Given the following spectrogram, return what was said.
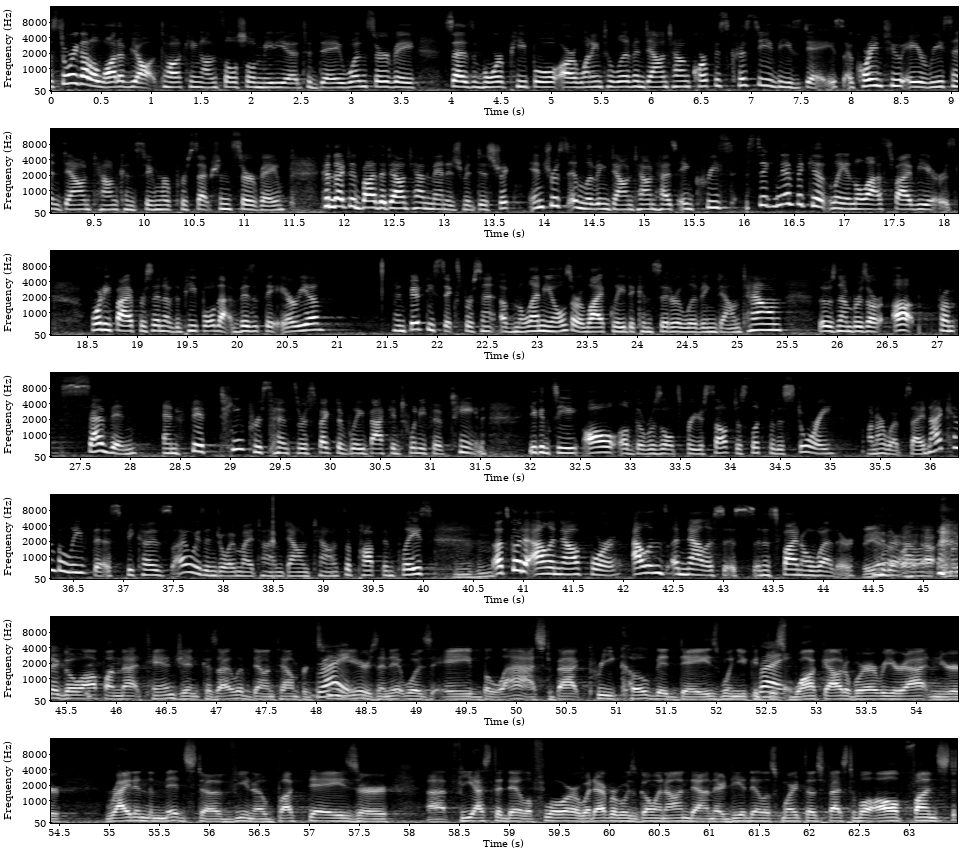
The story got a lot of y'all talking on social media today. One survey says more people are wanting to live in downtown Corpus Christi these days, according to a recent downtown consumer perception survey conducted by the Downtown Management District. Interest in living downtown has increased significantly in the last five years. 45% of the people that visit the area and 56% of millennials are likely to consider living downtown. Those numbers are up from 7 and 15% respectively back in 2015. You can see all of the results for yourself. Just look for the story on our website. And I can believe this because I always enjoy my time downtown. It's a pop in place. Mm -hmm. Let's go to Alan now for Alan's analysis and his final weather. Yeah, there, I, am going to go off on that tangent because I lived downtown for two right. years and it was a blast back pre-COVID days when you could right. just walk out of wherever you're at and you're right in the midst of, you know, Buc Days or uh, Fiesta de la Flor or whatever was going on down there, Dia de los Muertos Festival, all fun stuff.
